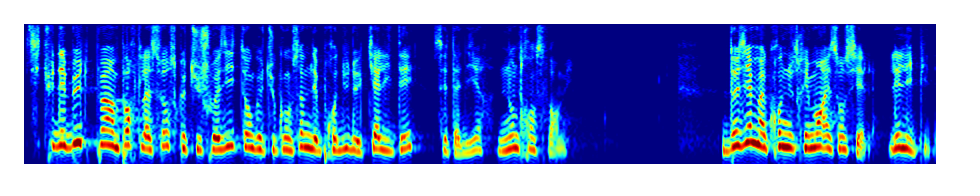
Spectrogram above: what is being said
Si tu débutes, peu importe la source que tu choisis tant que tu consommes des produits de qualité, c'est-à-dire non transformés. Deuxième macronutriment essentiel, les lipides.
